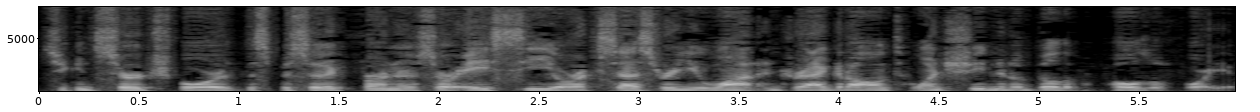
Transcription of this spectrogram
So you can search for the specific furnace or AC or accessory you want and drag it all into one sheet and it'll build a proposal for you.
